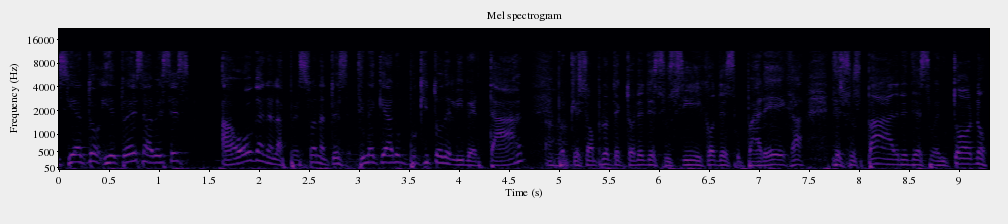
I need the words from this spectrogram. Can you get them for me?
¿cierto? Y entonces a veces ahogan a las personas, entonces tienen que dar un poquito de libertad, porque son protectores de sus hijos, de su pareja, de sus padres, de su entorno.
